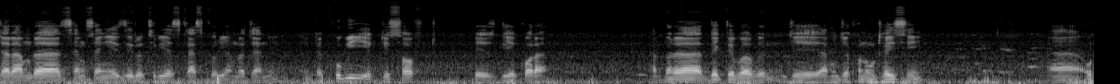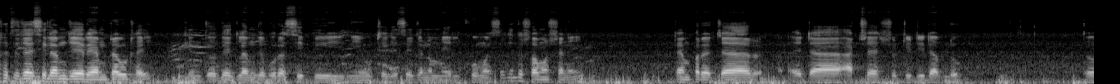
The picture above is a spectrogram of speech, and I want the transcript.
যারা আমরা Samsung A zero three S কাজ করি, আমরা জানি। এটা খুবই একটি সফট পেস্ট দিয়ে করা। আপনারা দেখতে পাবেন যে আমি যখন উঠাইছি উঠাতে চাইছিলাম যে র্যামটা উঠাই, কিন্তু দেখলাম যে পুরো সিপি নিয়ে উঠে গেছে, এই জন্য মেল কম হয়েছে, কিন্তু সমস্যা নেই। টেম্পারেচার এটা আটশো একষট্টি ডিডাব্লু তো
